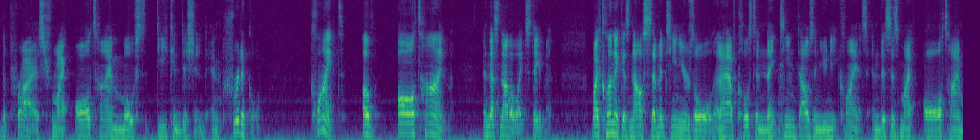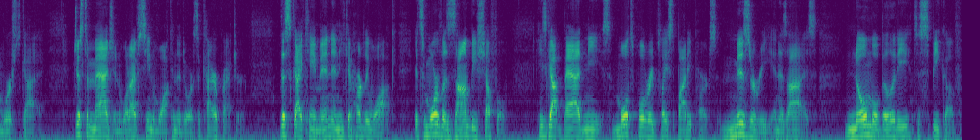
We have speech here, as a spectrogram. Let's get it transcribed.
the prize for my all time most deconditioned and critical client of all time. And that's not a light statement. My clinic is now 17 years old, and I have close to 19,000 unique clients, and this is my all time worst guy. Just imagine what I've seen walk in the door as a chiropractor. This guy came in and he can hardly walk. It's more of a zombie shuffle. He's got bad knees, multiple replaced body parts, misery in his eyes, no mobility to speak of.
